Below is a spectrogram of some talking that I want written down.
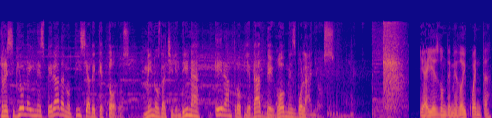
recibió la inesperada noticia de que todos, menos la chilindrina, eran propiedad de Gómez Bolaños. Y ahí es donde me doy cuenta,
